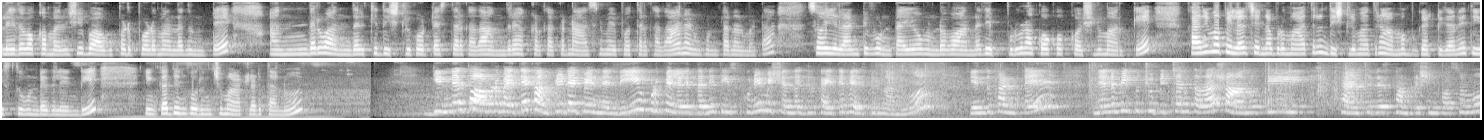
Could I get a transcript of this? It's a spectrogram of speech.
లేదా ఒక మనిషి బాగుపడిపోవడం అన్నది ఉంటే అందరూ అందరికీ దిష్టిలు కొట్టేస్తారు కదా అందరూ అక్కడికక్కడ నాశనం అయిపోతారు కదా అని అనుకుంటాను అనమాట సో ఇలాంటివి ఉంటాయో ఉండవో అన్నది ఎప్పుడూ నాకు ఒక క్వశ్చన్ మార్కే కానీ మా పిల్లలు చిన్నప్పుడు మాత్రం దిష్టిలు మాత్రం అమ్మ గట్టిగానే తీస్తూ ఉండేదిలేండి. ఇంకా దీని గురించి మాట్లాడతాను. గిన్నెలు తోమడం అయితే కంప్లీట్ అయిపోయిందండి. ఇప్పుడు పిల్లలిద్దరిని తీసుకుని మిషన్ దగ్గరికి అయితే వెళ్తున్నాను. ఎందుకంటే నేను మీకు చూపించాను కదా షానుకి ఫ్యాన్సీ డ్రెస్ కాంపిటీషన్ కోసము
